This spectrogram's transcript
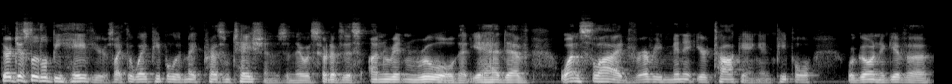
There are just little behaviors, like the way people would make presentations, and there was sort of this unwritten rule that you had to have one slide for every minute you're talking, and people were going to give a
